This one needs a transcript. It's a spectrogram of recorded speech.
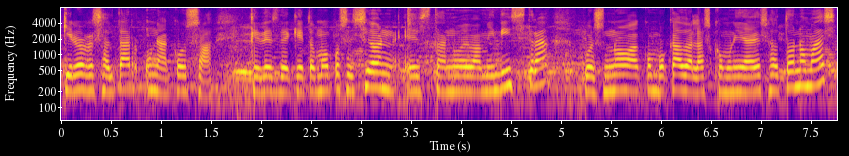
quiero resaltar una cosa, que desde que tomó posesión esta nueva ministra, pues no ha convocado a las comunidades autónomas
